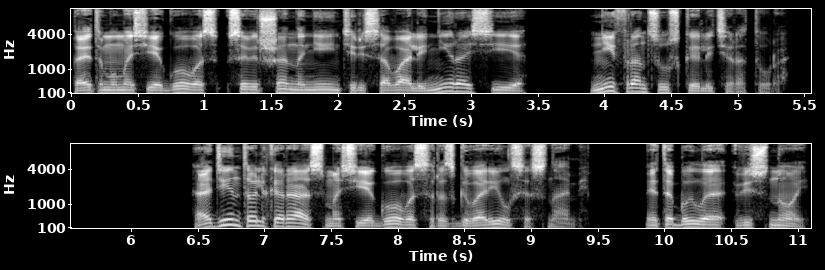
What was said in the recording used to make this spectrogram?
Поэтому месье Говас совершенно не интересовали ни Россия, ни французская литература. Один только раз месье Говас разговорился с нами. Это было весной.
